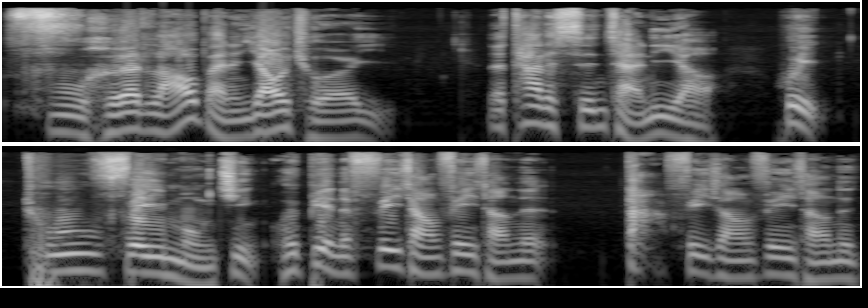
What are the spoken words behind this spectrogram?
符合老板的要求而已。那他的生产力啊，会突飞猛进，会变得非常非常的大，非常非常的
